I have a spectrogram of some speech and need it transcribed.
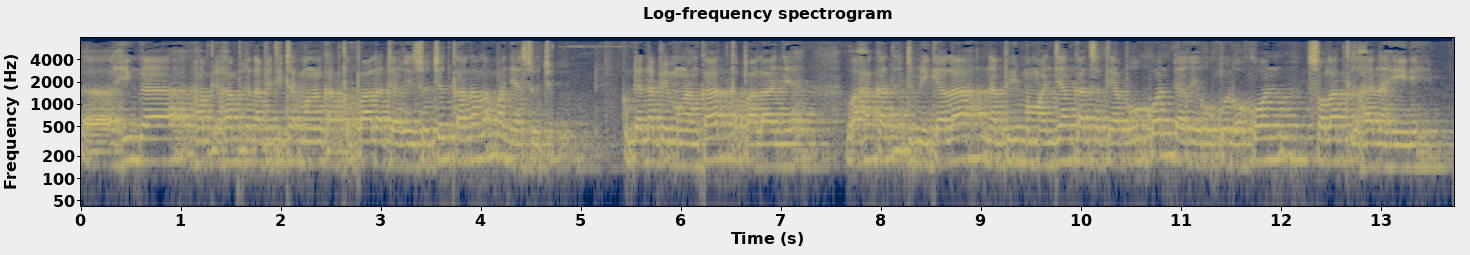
e, hingga hampir-hampir Nabi tidak mengangkat kepala dari sujud karena lamanya sujud. Kemudian Nabi mengangkat kepalanya. Wahakat demikianlah Nabi memanjangkan setiap rukun dari rukun-rukun solat gerhana ini.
